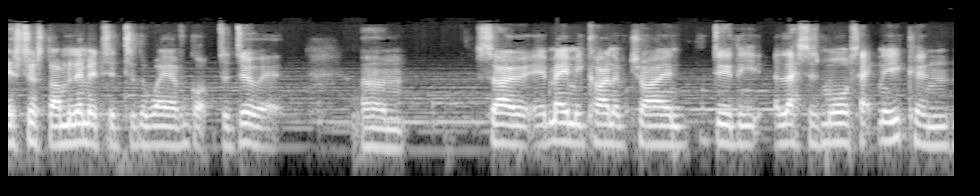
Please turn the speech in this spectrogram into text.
It's just I'm limited to the way I've got to do it. Um, So it made me kind of try and do the less is more technique and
